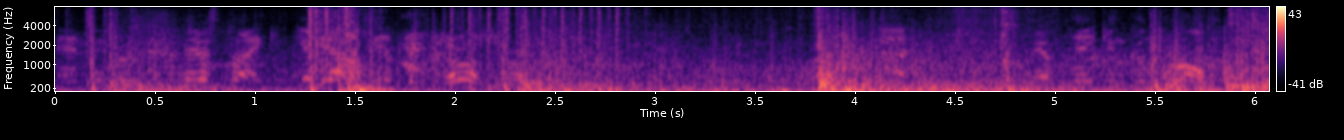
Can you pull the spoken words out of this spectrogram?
Enemy precision airstrike. Get down. We have taken control.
